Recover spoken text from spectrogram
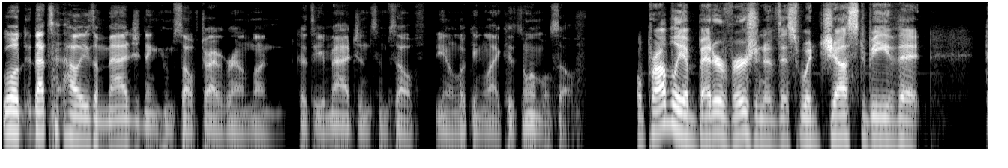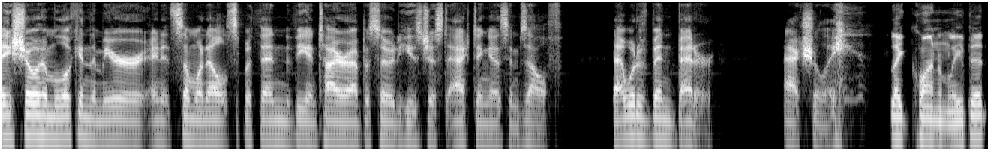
well, that's how he's imagining himself driving around London because he imagines himself, you know, looking like his normal self. Well, probably a better version of this would just be that they show him look in the mirror and it's someone else, but then the entire episode he's just acting as himself. That would have been better, actually. Like Quantum Leap it.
